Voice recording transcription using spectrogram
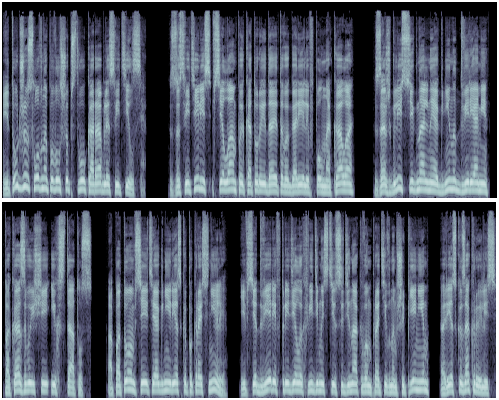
И тут же, словно по волшебству, корабль осветился. Засветились все лампы, которые до этого горели в полнакала, зажглись сигнальные огни над дверями, показывающие их статус. А потом все эти огни резко покраснели, и все двери в пределах видимости с одинаковым противным шипением резко закрылись.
